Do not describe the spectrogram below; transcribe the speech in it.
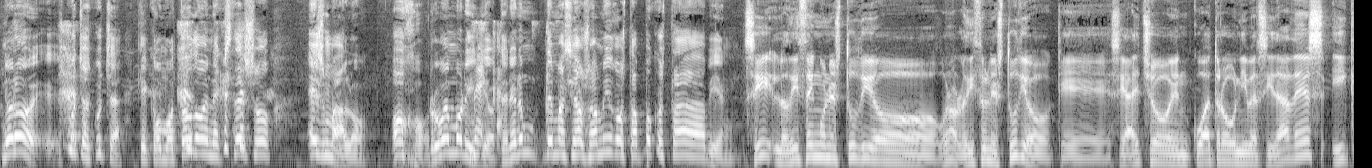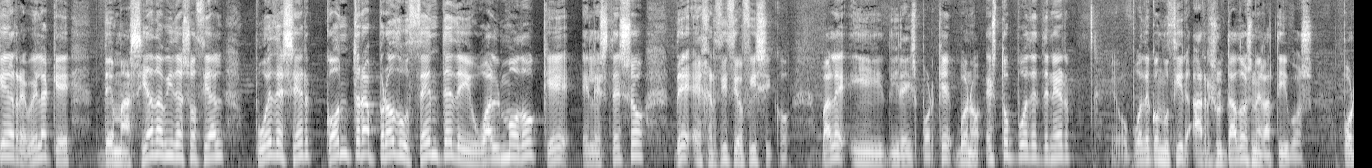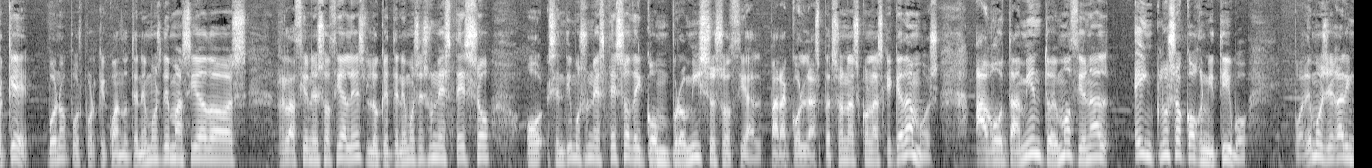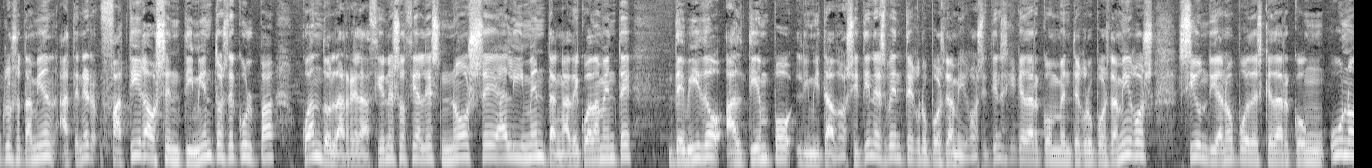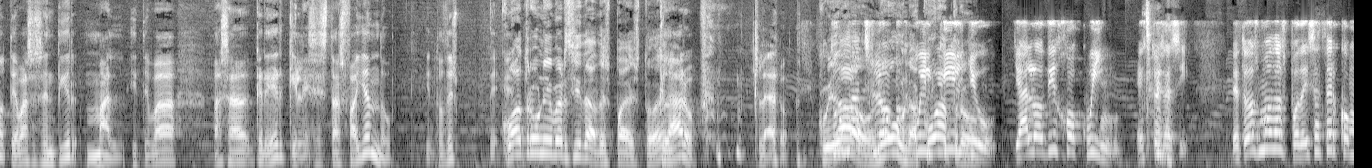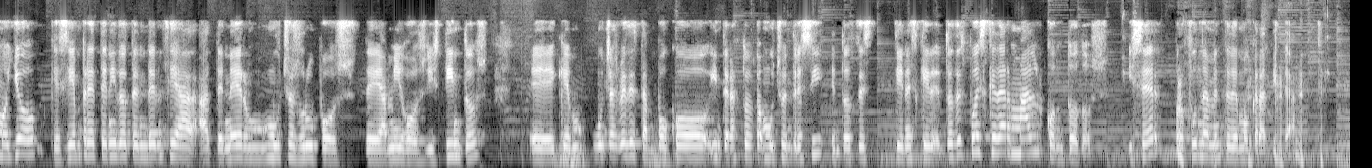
no, no, escucha, escucha, que como todo en exceso es malo. Ojo, Rubén Morillo, tener demasiados amigos tampoco está bien. Sí, lo dice en un estudio, bueno, lo dice un estudio que se ha hecho en cuatro universidades y que revela que demasiada vida social puede ser contraproducente de igual modo que el exceso de ejercicio físico, ¿vale? Y diréis, ¿por qué? Bueno, esto puede tener eh, o puede conducir a resultados negativos. ¿Por qué? Bueno, pues porque cuando tenemos demasiadas relaciones sociales, lo que tenemos es un exceso o sentimos un exceso de compromiso social para con las personas con las que quedamos, agotamiento emocional e incluso cognitivo. Podemos llegar incluso también a tener fatiga o sentimientos de culpa cuando las relaciones sociales no se alimentan adecuadamente debido al tiempo limitado. Si tienes 20 grupos de amigos y tienes que quedar con 20 grupos de amigos, si un día no puedes quedar con uno, te vas a sentir mal y te va, vas a creer que les estás fallando. Entonces... eh, Cuatro universidades para esto, ¿eh? Claro, claro. Cuidado, no una, cuatro. you. Ya lo dijo Queen. Esto es así. De todos modos, podéis hacer como yo, que siempre he tenido tendencia a tener muchos grupos de amigos distintos, eh, que muchas veces tampoco interactúan mucho entre sí. Entonces tienes que, entonces puedes quedar mal con todos y ser profundamente democrática.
